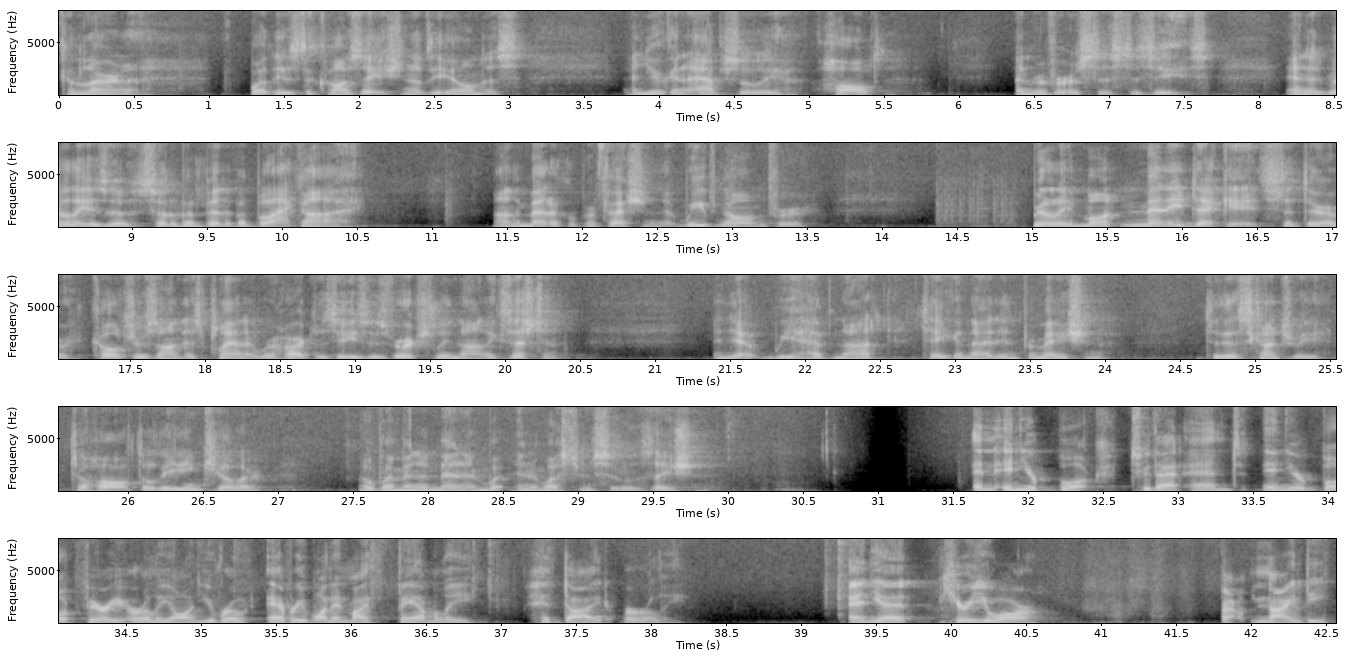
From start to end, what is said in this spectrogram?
can learn what is the causation of the illness, and you can absolutely halt and reverse this disease. And it really is a sort of a bit of a black eye on the medical profession that we've known for really mo- many decades that there are cultures on this planet where heart disease is virtually non-existent. And yet we have not taken that information to this country to halt the leading killer of women and men in, in Western civilization. And in your book, to that end, in your book, very early on, you wrote, Everyone in my family had died early. And yet, here you are, about 90,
